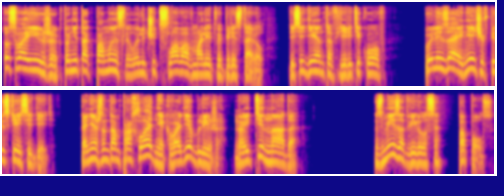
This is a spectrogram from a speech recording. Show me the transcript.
то своих же, кто не так помыслил или чуть слова в молитве переставил. Диссидентов, еретиков. Вылезай, нечего в песке сидеть. Конечно, там прохладнее, к воде ближе, но идти надо. Змей задвигался, пополз,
